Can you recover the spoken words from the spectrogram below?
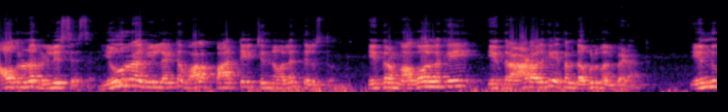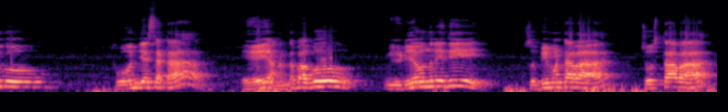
అవతల రిలీజ్ చేశాడు. ఎవరు వీళ్ళు అంటే వాళ్ళ పార్టీకి చెందిన వాళ్ళని తెలుస్తుంది. ఇద్దరు మగవాళ్ళకి ఇద్దరు ఆడవాళ్ళకి ఇతను డబ్బులు పంపాడంట. ఎందుకు? ఫోన్ చేశాట. ఏ అనంతబాబు వీడియో ఉంది ఇది చూపిమంటావా? చూస్తావా?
